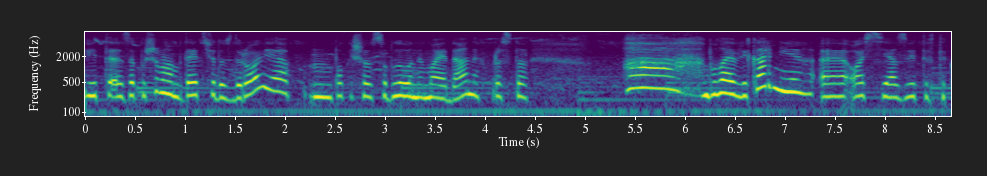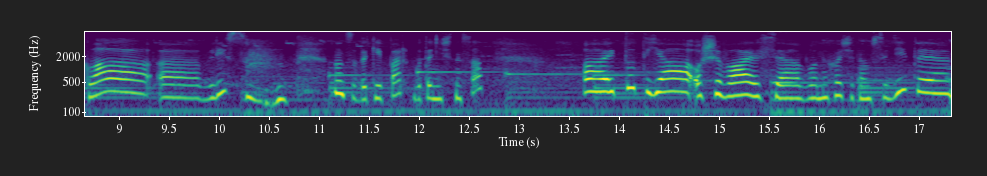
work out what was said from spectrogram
привіт! Запишу вам апдейт щодо здоров'я. Поки що особливо немає даних. Просто а, була я в лікарні. е, Ось я звідти втекла е, в ліс. Ну, це такий парк, ботанічний сад. А, і тут я ошиваюся, бо не хочу там сидіти.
